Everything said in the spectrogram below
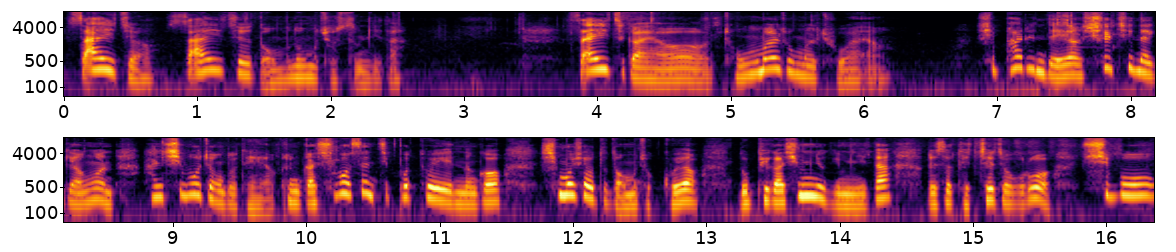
사이즈 사이즈 너무너무 좋습니다. 사이즈가요 정말 정말 좋아요. 18인데요. 실진의 경은 한 15 정도 돼요. 그러니까 15cm 포토에 있는 거 심으셔도 너무 좋고요. 높이가 16입니다. 그래서 대체적으로 15,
